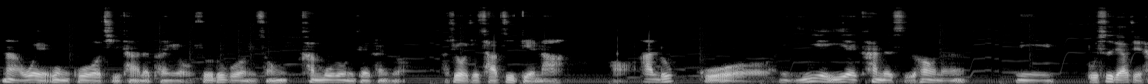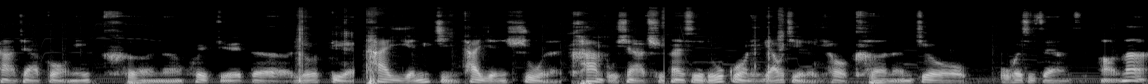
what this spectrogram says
那我也问过其他的朋友说，如果你从看目录，你可以看什么？那就我就查字典啊。哦，啊，如果你一页一页看的时候呢，你不是了解它的架构，你可能会觉得有点太严谨、太严肃了，看不下去。但是如果你了解了以后，可能就不会是这样子。好，那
